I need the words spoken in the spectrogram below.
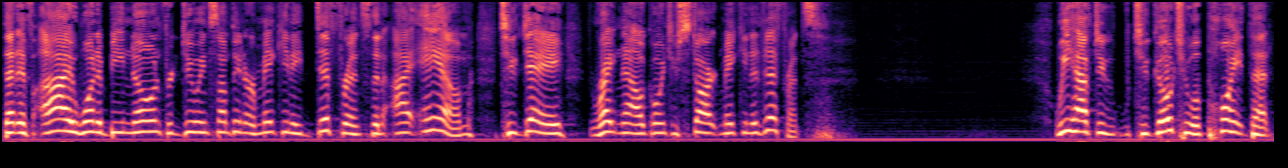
that if I want to be known for doing something or making a difference, then I am today, right now, going to start making a difference. We have to, to go to a point that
